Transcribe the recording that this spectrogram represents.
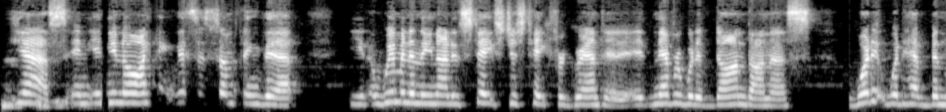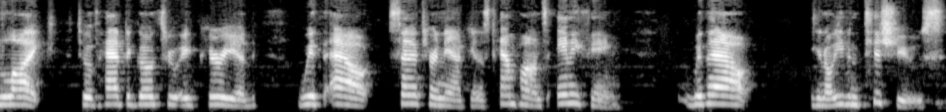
Yes. And, and, you know, I think this is something that, you know, women in the United States just take for granted. It never would have dawned on us what it would have been like to have had to go through a period without sanitary napkins, tampons, anything, without, you know, even tissues.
